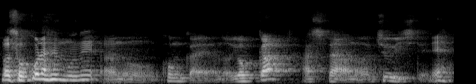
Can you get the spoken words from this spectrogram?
まあ、そこら辺もね、あの今回あの4日、明日あの注意してね、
